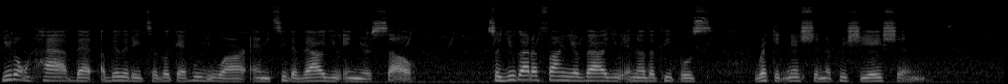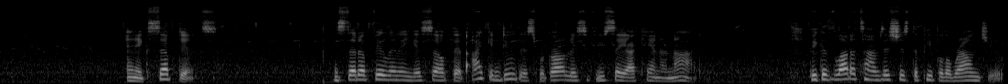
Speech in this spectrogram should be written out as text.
You don't have that ability to look at who you are and see the value in yourself. So you got to find your value in other people's recognition, appreciation, and acceptance. Instead of feeling in yourself that I can do this regardless if you say I can or not. Because a lot of times it's just the people around you.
